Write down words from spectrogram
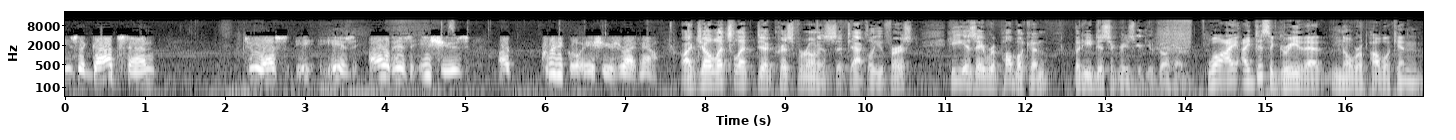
he's a godsend to us. He, his all of his issues are critical issues right now. All right, Joe, let's let uh, Chris Veronis uh, tackle you first. He is a Republican, but he disagrees with you. Go ahead. Well, I, I disagree that no Republican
